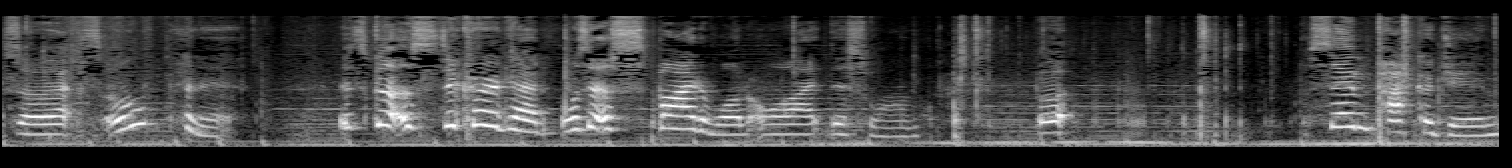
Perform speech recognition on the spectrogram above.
So let's open it. Again. Was it a spider one or like this one? But same packaging.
